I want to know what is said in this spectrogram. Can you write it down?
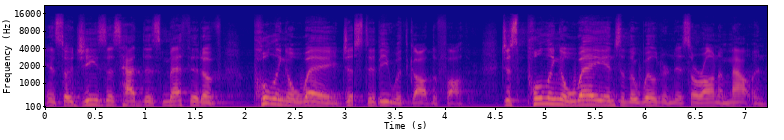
And so Jesus had this method of pulling away just to be with God the Father just pulling away into the wilderness or on a mountain,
